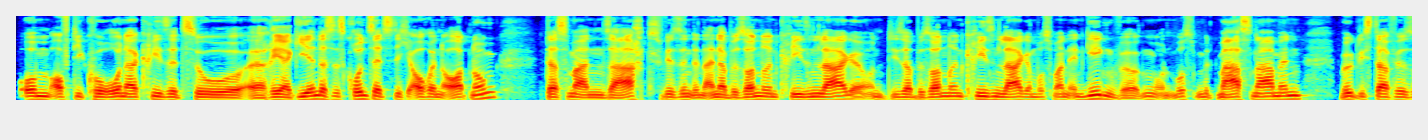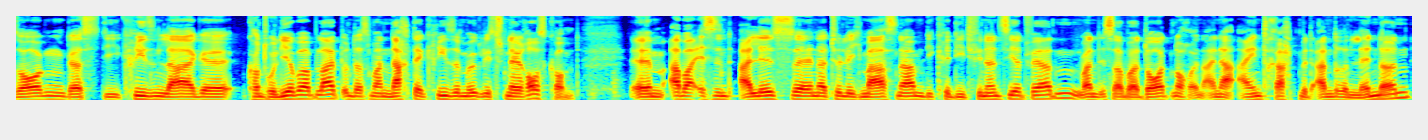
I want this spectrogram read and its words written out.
um auf die Corona-Krise zu äh, reagieren. Das ist grundsätzlich auch in Ordnung, dass man sagt, wir sind in einer besonderen Krisenlage und dieser besonderen Krisenlage muss man entgegenwirken und muss mit Maßnahmen möglichst dafür sorgen, dass die Krisenlage kontrollierbar bleibt und dass man nach der Krise möglichst schnell rauskommt. Ähm, aber es sind alles äh, natürlich Maßnahmen, die kreditfinanziert werden. Man ist aber dort noch in einer Eintracht mit anderen Ländern,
